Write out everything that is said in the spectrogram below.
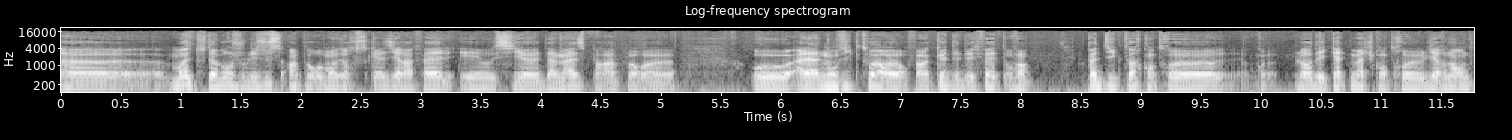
euh, moi, tout d'abord, je voulais juste un peu rebondir sur ce qu'a dit Raphaël et aussi euh, Damas par rapport à la non-victoire, enfin que des défaites, enfin pas de victoire contre, lors des quatre matchs contre l'Irlande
